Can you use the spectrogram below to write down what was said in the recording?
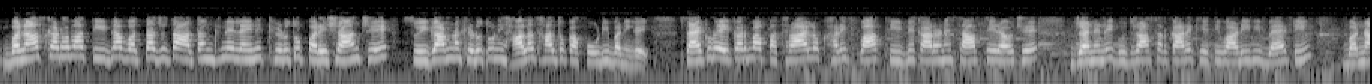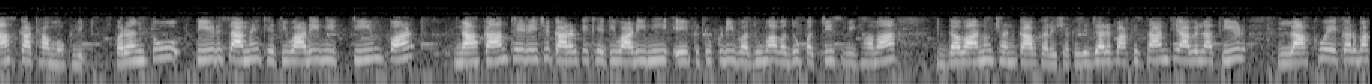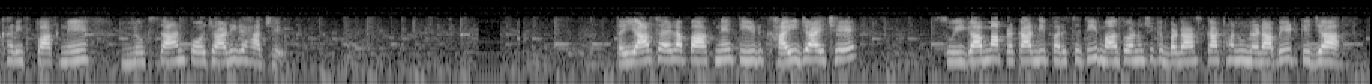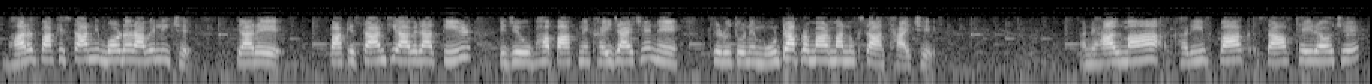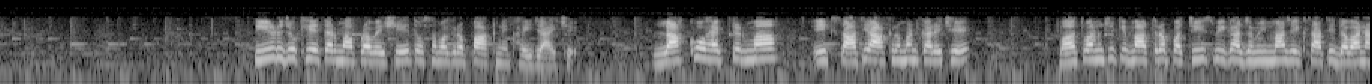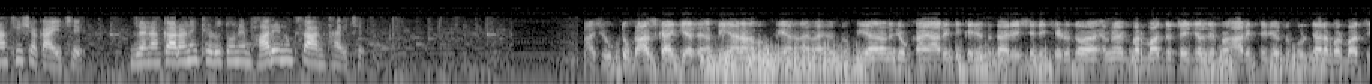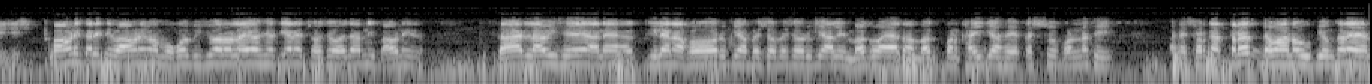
બનાસકાંઠામાં તીડના વધતા જતા આતંકને લઈને ખેડૂતો પરેશાન છે. સુઈ ગામના ખેડૂતોની હાલત હાલ તો કાફોડી બની ગઈ. સેંકડો એકરમાં પથરાયેલો ખરીફ પાક તીડને કારણે સાફ થઈ રહ્યો છે. જેને લઈ ગુજરાત સરકારે ખેતીવાડીની બે ટીમ બનાસકાંઠા મોકલી. પરંતુ તીડ સામે ખેતીવાડીની ટીમ પણ નાકામ થઈ રહી છે કારણ કે ખેતીવાડીની એક ટુકડી વધુમાં વધુ પચીસ વીઘામાં દવાનો છંટકાવ કરી શકે છે. જ્યારે પાકિસ્તાનથી આવેલા તીડ લાખો એકરમાં ખરીફ પાકને નુકસાન પહોંચાડી રહ્યા છે. તૈયાર થયેલા પાકને તીડ ખાઈ જાય છે. સુઈગામમાં પ્રકારની પરિસ્થિતિ મહત્વનું છે કે બનાસકાંઠાનું નડાબેટ કે જ્યાં ભારત પાકિસ્તાનની બોર્ડર આવેલી છે. ત્યારે પાકિસ્તાનથી આવેલા તીડ કે જે ઊભા પાકને ખાઈ જાય છે ને ખેડૂતોને મોટા પ્રમાણમાં નુકસાન થાય છે. અને હાલમાં ખરીફ પાક સાફ થઈ રહ્યો છે. તીડ જો ખેતરમાં પ્રવેશે તો સમગ્ર પાકને ખાઈ જાય છે. લાખો હેક્ટરમાં એક સાથે આક્રમણ કરે છે. મહત્વનું છે કે માત્ર પચીસ વીઘા જમીનમાં જ એક સાથે દવા નાખી શકાય છે. જેના કારણે ખેડૂતોને ભારે નુકસાન થાય છે. આ તો ઘાસ ખાઈ ગયા છે. બિયારણ બિયારણ વાવ્યું તો બિયારણ જો કાંઈ આ રીતે કર્યું તો કાંઈ રહેશે નહીં. ખેડૂતો એમને બરબાદ થઈ જશે પણ આ રીતે રહ્યો તો ગુરજારા બરબાદ થઈ જશે. વાવણી કરી હતી. વાવણીમાં મોઘો બીજવારો લાવ્યો છે અત્યારે. છ છ હજારની ભાવની ધાર લાવી છે અને કિલાના સો રૂપિયા, બસો બસો રૂપિયા આલીને મગ વાયા હતા. મગ પણ ખાઈ ગયા છે. કશું પણ નથી. અને સરકાર તરત દવાનો ઉપયોગ કરે.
